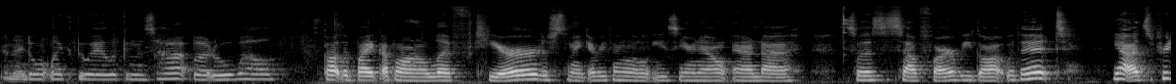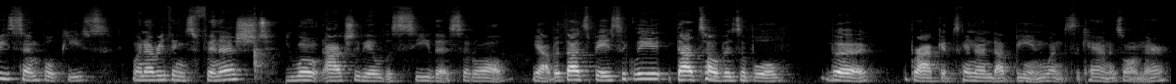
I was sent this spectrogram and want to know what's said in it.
And I don't like the way I look in this hat, but oh well. Got the bike up on a lift here just to make everything a little easier now. And uh, So this is how far we got with it. Yeah, it's a pretty simple piece. When everything's finished, you won't actually be able to see this at all. Yeah, but that's basically, that's how visible the bracket's gonna end up being once the can is on there.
